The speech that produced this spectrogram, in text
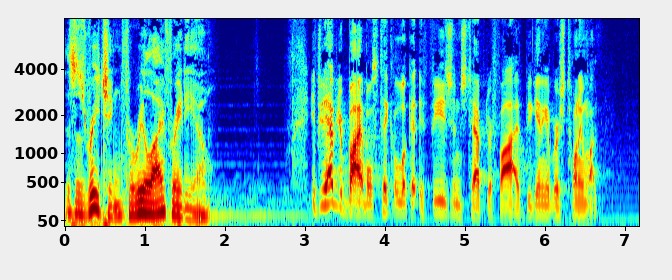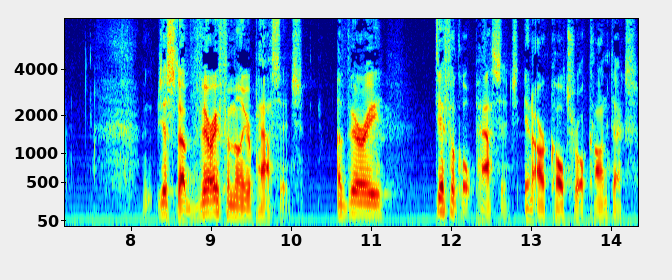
This is Reaching for Real Life Radio. If you have your Bibles, take a look at Ephesians chapter 5, beginning at verse 21. Just a very familiar passage, a very difficult passage in our cultural context,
